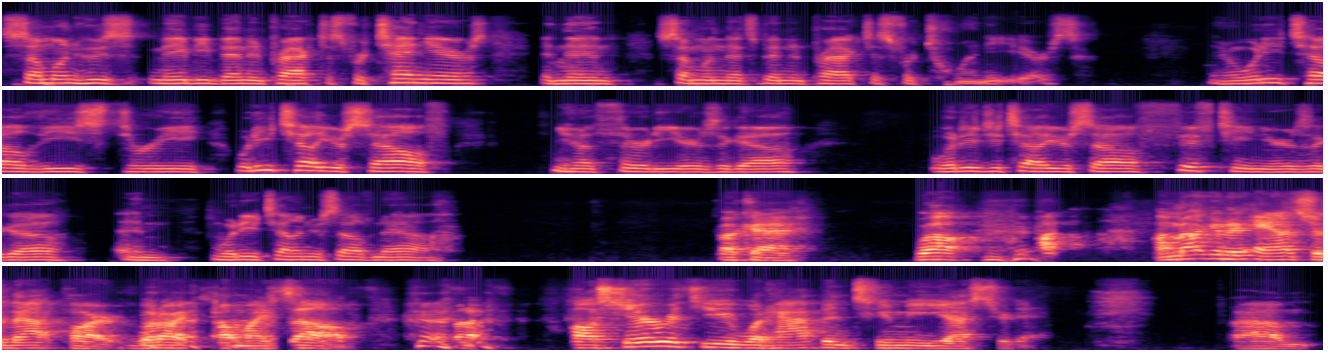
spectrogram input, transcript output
Someone who's maybe been in practice for 10 years and then someone that's been in practice for 20 years. You know, what do you tell these three? What do you tell yourself, you know, 30 years ago? What did you tell yourself 15 years ago? And what are you telling yourself now? Okay. Well, I, am not going to answer that part, what do I tell myself. I'll share with you what happened to me yesterday. Um,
